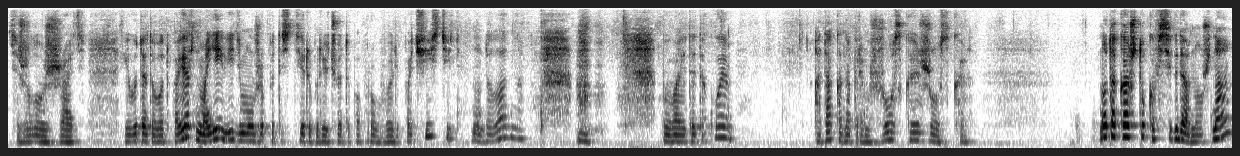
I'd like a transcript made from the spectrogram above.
Тяжело сжать. И вот это вот поверхность, моей, видимо, уже потестировали, что-то попробовали почистить. Ну да ладно. Бывает и такое. А так она прям жесткая-жесткая. Ну, такая штука всегда нужна.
